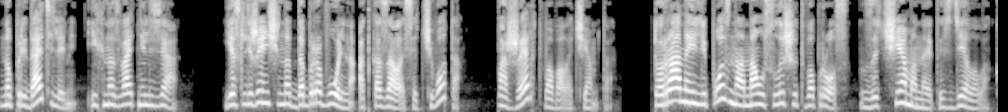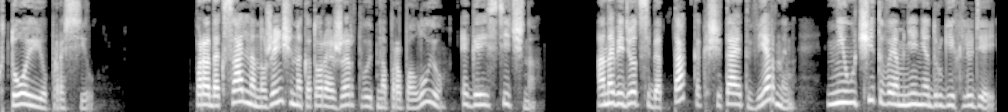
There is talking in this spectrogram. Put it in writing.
Но предателями их назвать нельзя. Если женщина добровольно отказалась от чего-то, пожертвовала чем-то, то рано или поздно она услышит вопрос, зачем она это сделала, кто ее просил. Парадоксально, но женщина, которая жертвует напропалую, эгоистична. Она ведет себя так, как считает верным, не учитывая мнение других людей.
